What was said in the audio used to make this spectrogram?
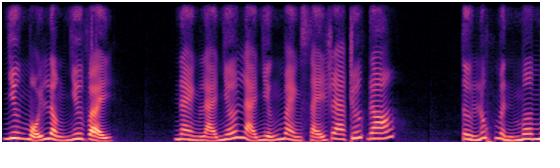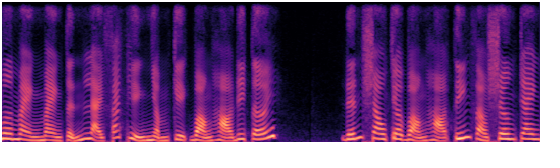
Nhưng mỗi lần như vậy, nàng lại nhớ lại những màn xảy ra trước đó. Từ lúc mình mơ mơ màng màng tỉnh lại phát hiện Nhậm Kiệt bọn họ đi tới. Đến sau cho bọn họ tiến vào sơn trang,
